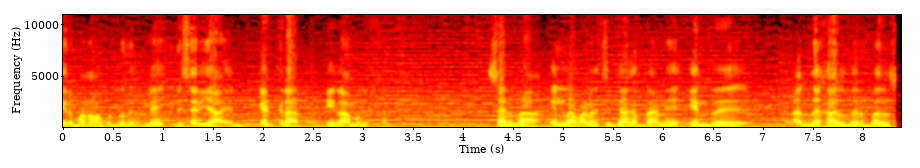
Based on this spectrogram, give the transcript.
தீர்மானமாக கொண்டு வந்ததில்லை இது சரியா என்று கேட்கிறார் டி ராமகிருஷ்ணன். சரிதான் எல்லாம் வளர்ச்சிக்காகத்தானே என்று அந்த ஹல்தர் பதில்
